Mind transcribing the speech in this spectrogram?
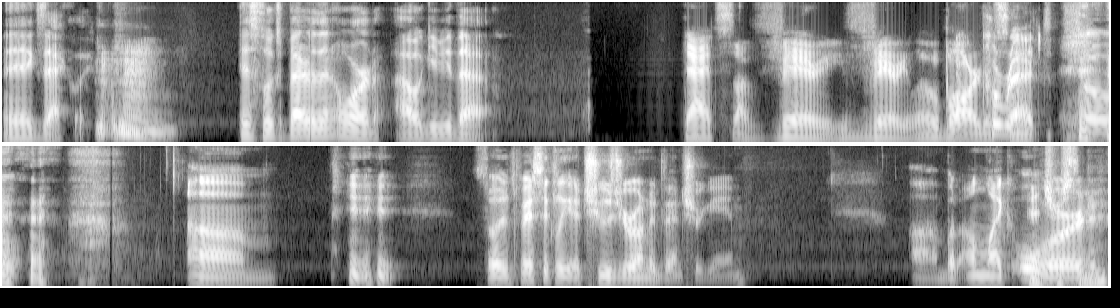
Exactly. this looks better than Ord. I will give you that. That's a very, very low bar. To Correct. So, um, so it's basically a choose your own adventure game. Um, but unlike Ord,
